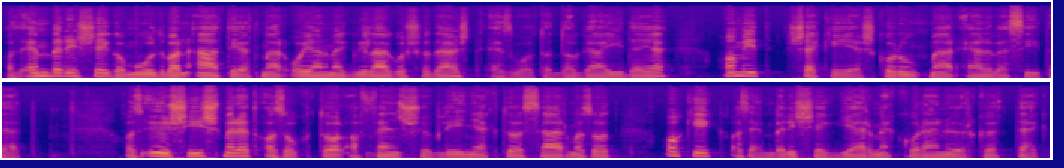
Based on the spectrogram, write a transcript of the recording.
az emberiség a múltban átélt már olyan megvilágosodást, ez volt a dagái ideje, amit sekélyes korunk már elveszített. Az ősi ismeret azoktól a fensőbb lényektől származott, akik az emberiség gyermekkorán őrködtek.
